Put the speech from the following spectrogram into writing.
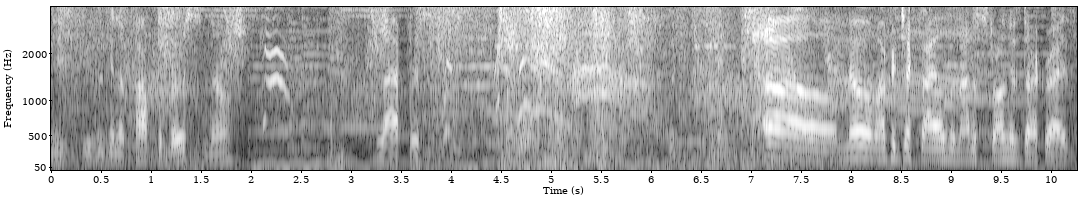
Is, is he gonna pop the burst? No? Lapras. Oh no, my projectiles are not as strong as Darkrai's.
